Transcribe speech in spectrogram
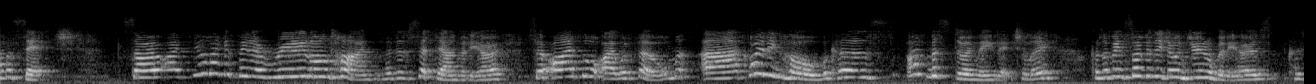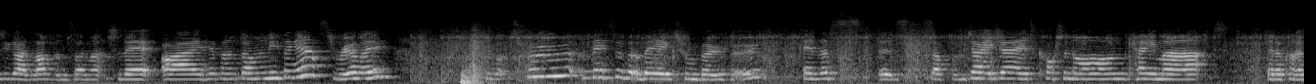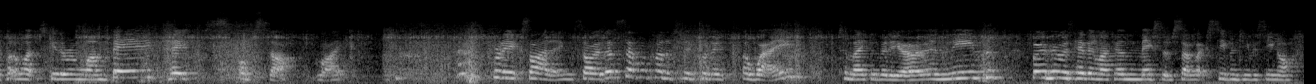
life Satch. So I feel like it's been a really long time since I did a sit down video. So I thought I would film a clothing haul because I've missed doing these actually. Because I've been so busy doing journal videos because you guys love them so much that I haven't done anything else really. I've got two massive bags from Boohoo and this is stuff from Jay Jays, Cotton On, Kmart that I've kind of put them together in one bag, heaps of stuff like pretty exciting. So this stuff I'm kind of just putting away to make a video. And then Boohoo is having like a massive sale like 70% off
